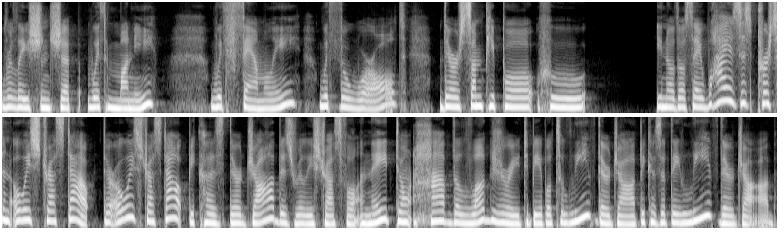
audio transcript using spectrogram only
relationship with money, with family, with the world. There are some people who you know, they'll say, Why is this person always stressed out? They're always stressed out because their job is really stressful and they don't have the luxury to be able to leave their job because if they leave their job,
